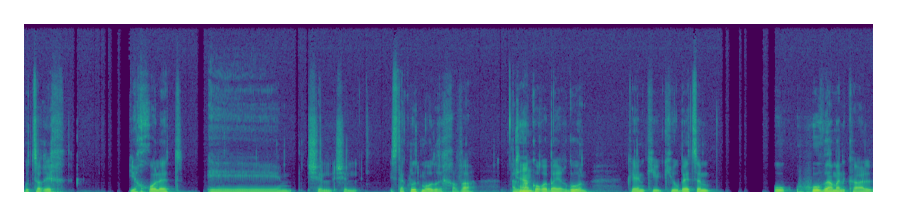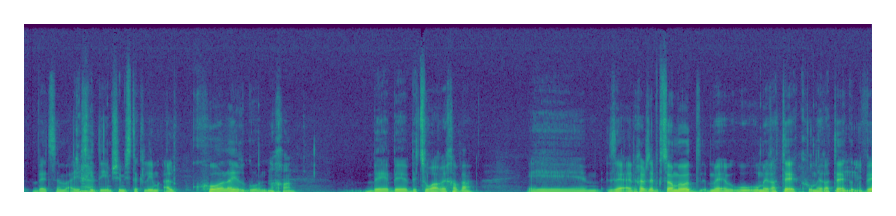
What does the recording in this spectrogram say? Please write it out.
הוא צריך יכולת אה, של, של הסתכלות מאוד רחבה על כן. מה קורה בארגון, כן? כי, כי הוא בעצם, הוא, הוא והמנכ"ל בעצם היחידים שמסתכלים על כל הארגון נכון. ב, ב, בצורה רחבה. אה, זה, אני חושב שזה מקצוע מאוד, הוא, הוא מרתק, הוא מרתק, ו,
